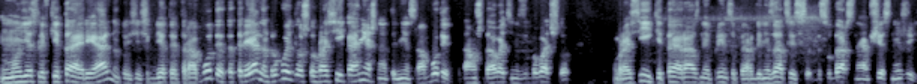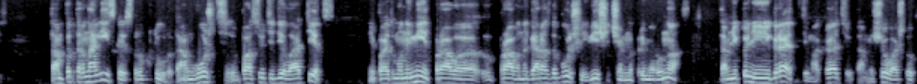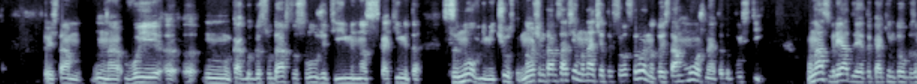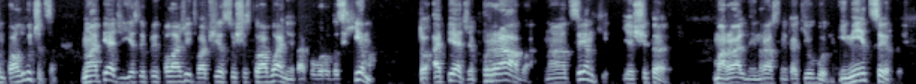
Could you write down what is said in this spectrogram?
Но если в Китае реально, то есть если где-то это работает, это реально. Другое дело, что в России, конечно, это не сработает, потому что давайте не забывать, что в России и Китае разные принципы организации государственной и общественной жизни. Там патерналистская структура, там вождь, по сути дела, отец. И поэтому он имеет право, право на гораздо большие вещи, чем, например, у нас. Там никто не играет в демократию, там еще во что-то. То есть там вы э, э, как бы государство служите именно с какими-то сыновними чувствами. Ну, в общем, там совсем иначе это все устроено, то есть там можно это допустить. У нас вряд ли это каким-то образом получится. Но опять же, если предположить вообще существование такого рода схемы, то опять же право на оценки, я считаю, моральные, нравственные, какие угодно, имеет церковь.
